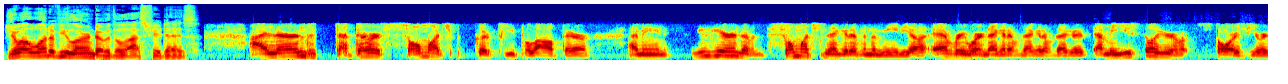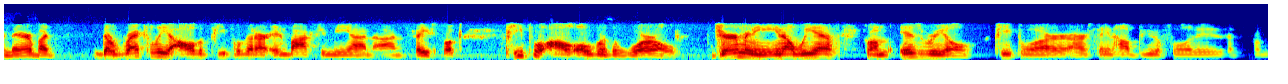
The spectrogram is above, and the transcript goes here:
Joel, what have you learned over the last few days? I learned that there is so much good people out there. I mean, you hear so much negative in the media, everywhere negative, negative, negative. I mean, you still hear stories here and there, but directly all the people that are inboxing me on on Facebook, people all over the world. Germany, you know, we have from Israel, people are, are saying how beautiful it is and from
